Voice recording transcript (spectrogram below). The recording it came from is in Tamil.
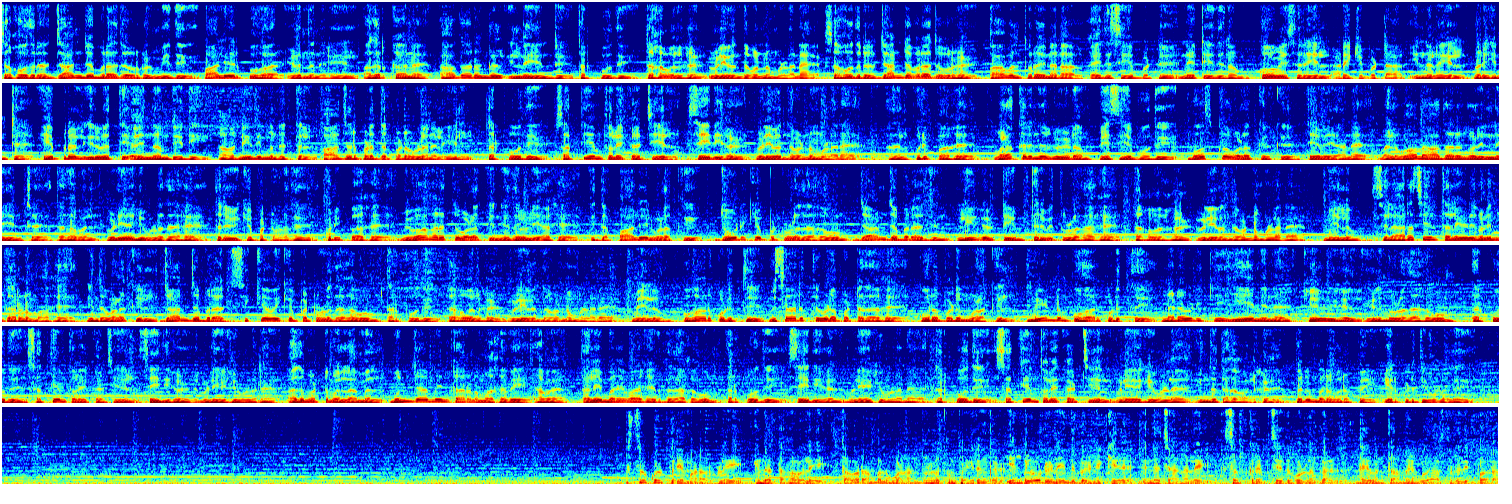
சகோதரர் ஜான் ஜெபராஜ் அவர்கள் மீது பாலியல் புகார் எழுந்த நிலையில் அதற்கான ஆதாரங்கள் இல்லை என்று தற்போது தகவல்கள் வெளிவந்த வண்ணம் உள்ளன. சகோதரர் ஜான் ஜெபராஜ் அவர்கள் காவல்துறையினரால் கைது செய்யப்பட்டு நேற்றைய தினம் கோவை சிறையில் அடைக்கப்பட்டார். இந்நிலையில் வருகின்ற ஏப்ரல் இருபத்தி ஐந்தாம் தேதி அவர் நீதிமன்றத்தில் ஆஜர்படுத்தப்பட உள்ள நிலையில் தற்போது சத்தியம் தொலைக்காட்சியில் செய்திகள் வெளிவந்த வண்ணம் உள்ளன. அதில் குறிப்பாக வழக்கறிஞர்களிடம் பேசிய போது போஸ்கோ வழக்கிற்கு தேவையான வலுவான ஆதாரங்கள் இல்லை இல்லை என்ற தகவல் வெளியாகியுள்ளதாக தெரிவிக்கப்பட்டுள்ளது. குறிப்பாக விவாகரத்து வழக்கின் எதிரொலியாக இந்த பாலியல் வழக்கு ஜோடிக்கப்பட்டுள்ளதாகவும் ஜான் ஜபராஜின் லீகல் டீம் தெரிவித்துள்ளதாக தகவல்கள் வெளிவந்த வண்ணம் உள்ளன. மேலும் சில அரசியல் தலையீடுகளின் காரணமாக இந்த வழக்கில் ஜான் ஜபராஜ் சிக்க வைக்கப்பட்டுள்ளதாகவும் தற்போது தகவல்கள் வெளிவந்த வண்ணம் உள்ளன. மேலும் புகார் கொடுத்து விசாரித்து விடப்பட்டதாக கூறப்படும் வழக்கில் மீண்டும் புகார் கொடுத்து நடவடிக்கை ஏன் என கேள்விகள் எழுந்துள்ளதாகவும் தற்போது தற்போது சத்தியம் தொலைக்காட்சியில் செய்திகள் வெளியாகியுள்ளன. அது மட்டுமல்லாமல் முன்ஜாமீன் காரணமாகவே அவர் தலைமறைவாக இருந்ததாகவும் தற்போது செய்திகள் வெளியாகியுள்ளன. தற்போது சத்தியம் தொலைக்காட்சியில் வெளியாகியுள்ள இந்த தகவல்கள் பெரும் பரபரப்பை ஏற்படுத்தியுள்ளது. கிறிஸ்துக்குள் பிரியமானவர்களே இந்த தகவலை தவறாமல் உங்கள் நண்பர்களுக்கும் பகிருங்கள். எங்களோடு இணைந்து பயணிக்க இந்த சேனலை சப்ஸ்கிரைப் செய்து கொள்ளுங்கள். தேவன் தாமே உங்களை ஆசிர்வதிப்பார்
